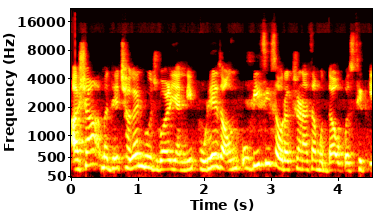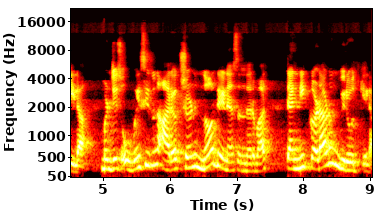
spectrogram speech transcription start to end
अशामध्ये छगन भुजबळ यांनी पुढे जाऊन ओबीसी संरक्षणाचा मुद्दा उपस्थित केला. म्हणजेच ओबीसीतून आरक्षण न देण्यासंदर्भात त्यांनी कडाडून विरोध केला.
